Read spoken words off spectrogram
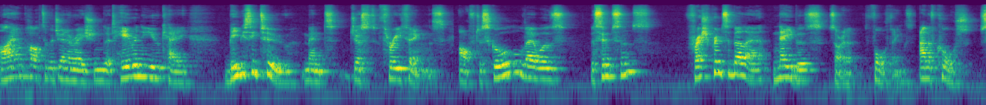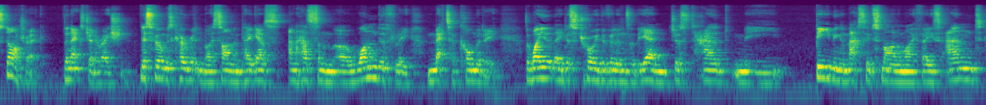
I am part of a generation that here in the UK, BBC Two meant just three things. After school, there was The Simpsons, Fresh Prince of Bel-Air, Neighbours, sorry, four things, and of course, Star Trek, the Next Generation. This film is co-written by Simon Pegg and has some uh, wonderfully meta comedy the way that they destroy the villains at the end just had me beaming a massive smile on my face and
